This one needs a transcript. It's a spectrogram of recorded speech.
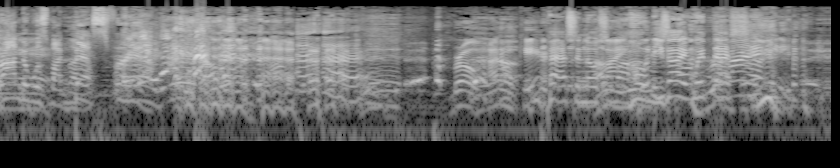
Rhonda was my best friend. Bro, I don't care. Passing notes to my what do homies. you I ain't with that shit.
